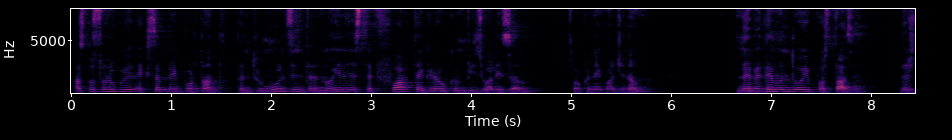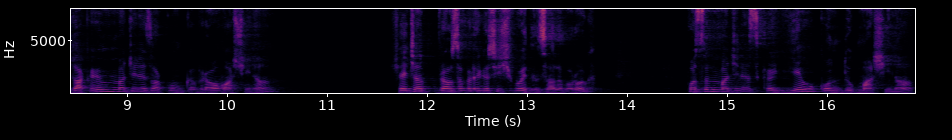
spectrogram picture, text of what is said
A spus un lucru extrem de important. Pentru mulți dintre noi ne este foarte greu când vizualizăm sau când ne imaginăm, ne vedem în două ipostaze. Deci dacă eu îmi imaginez acum că vreau o mașină, și aici vreau să vă regăsiți și voi din sală, vă rog, pot să-mi imaginez că eu conduc mașina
